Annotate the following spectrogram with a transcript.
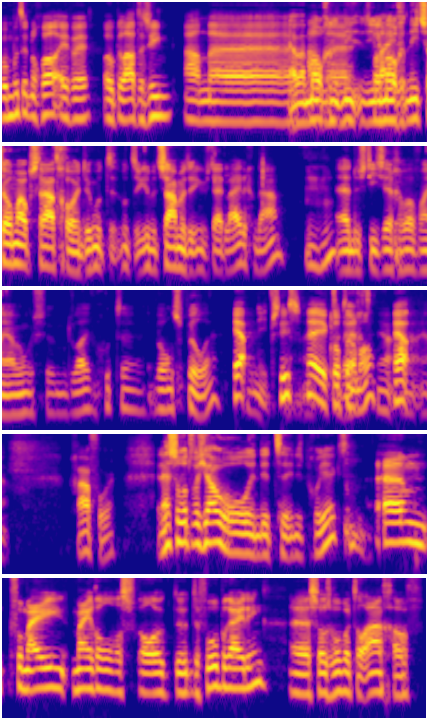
we moeten het nog wel even ook laten zien aan. Uh, ja, we mogen het niet, jullie mogen het niet zomaar op straat gooien. Want, want jullie hebben het samen met de Universiteit Leiden gedaan. Mm -hmm. dus die zeggen wel van ja, jongens, we moeten wel even goed wel ons spul. Hè? Ja, niet. precies. nee, klopt helemaal. Ja, ja. ja, Gaaf hoor. En Hessel, wat was jouw rol in dit, in dit project? Um, voor mij, mijn rol was vooral ook de, de voorbereiding. zoals Robert al aangaf,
